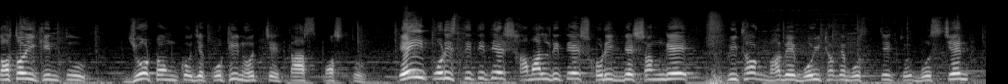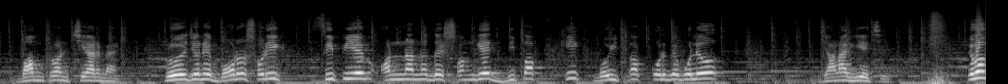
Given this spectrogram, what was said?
ততই কিন্তু জোট অঙ্ক যে কঠিন হচ্ছে তা স্পষ্ট। এই পরিস্থিতিতে সামাল দিতে শরিকদের সঙ্গে পৃথকভাবে বৈঠকে বসতে বসছেন বামফ্রন্ট চেয়ারম্যান। প্রয়োজনে বড় শরিক, সিপিএম অন্যান্যদের সঙ্গে দ্বিপাক্ষিক বৈঠক করবে বলেও জানা গিয়েছে। এবং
